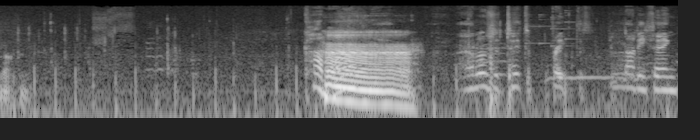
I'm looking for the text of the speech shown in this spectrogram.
Nothing. Come on. How long does it take to break this bloody thing?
